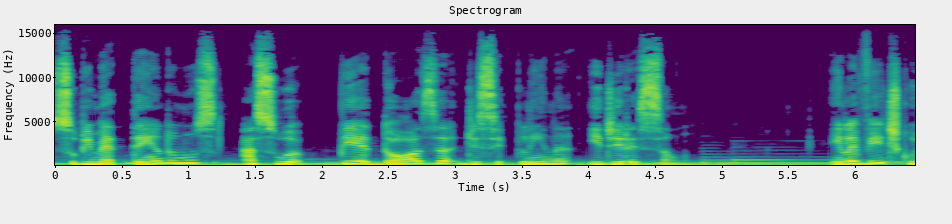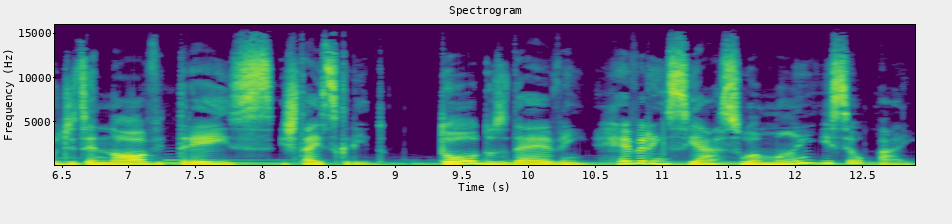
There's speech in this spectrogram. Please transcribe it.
submetendo-nos à sua piedosa disciplina e direção. Em Levítico 19, 3 está escrito: Todos devem reverenciar sua mãe e seu pai,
